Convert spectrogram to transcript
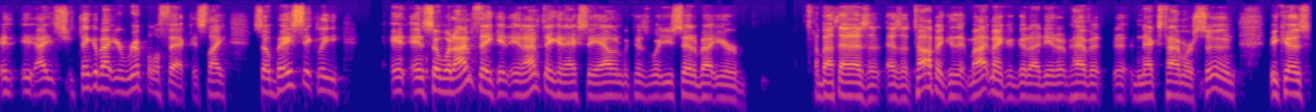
it, i think about your ripple effect. It's like so basically and, and so what i'm thinking and i'm thinking actually alan because what you said about your about that as a as a topic it might make a good idea to have it uh, next time or soon because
